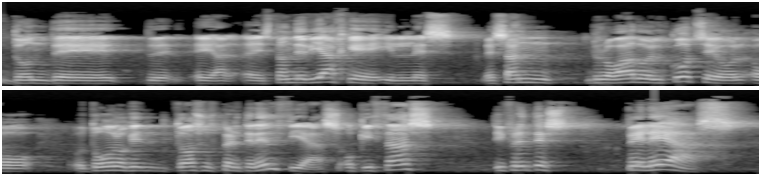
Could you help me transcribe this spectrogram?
donde eh, están de viaje y les, les, han robado el coche o, o, todo lo que, todas sus pertenencias, o quizás diferentes peleas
